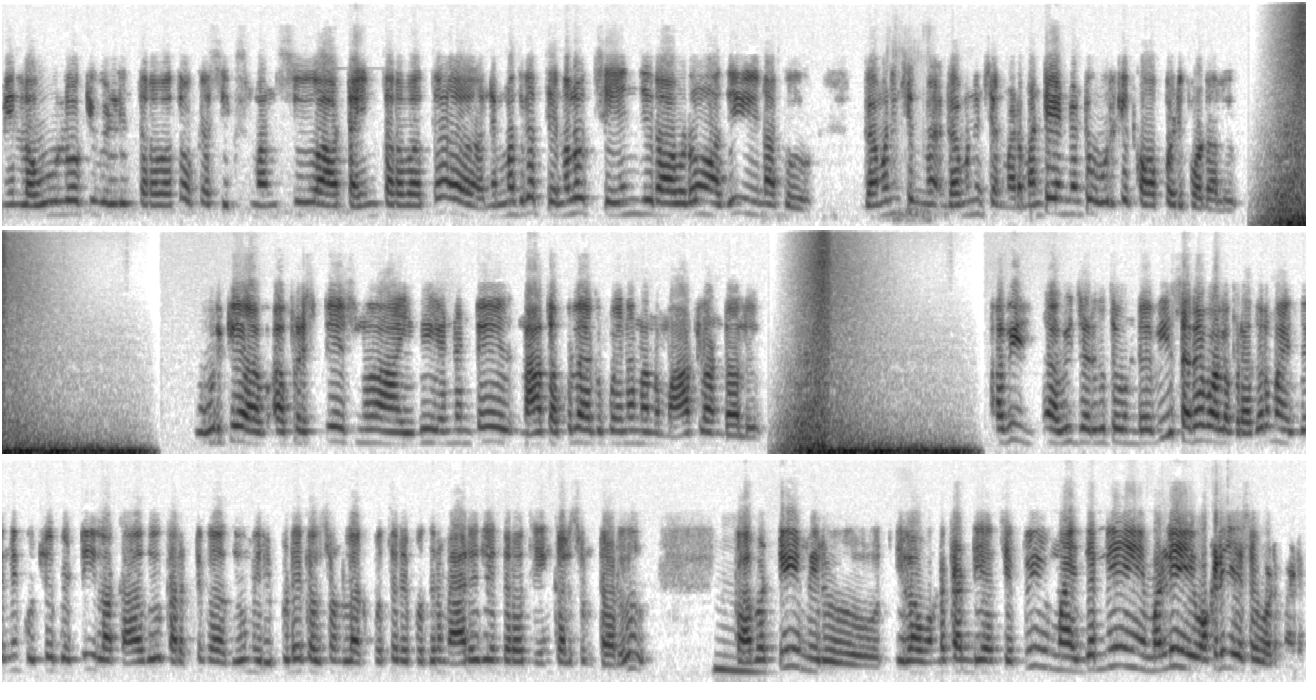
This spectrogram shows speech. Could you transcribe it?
మీ లవ్లోకి వెళ్ళిన తర్వాత ఒక సిక్స్ మంత్స్ ఆ టైం తర్వాత నెమ్మదిగా తినలో చేంజ్ రావడం అది నాకు గమనించింది గమనించాను మేడం. అంటే ఏంటంటే ఊరికే కోప్పడిపోవడాలు. ఊరికే ఆ- ప్రెస్టేషన్ ఆ ఇది ఏంటంటే నా తప్పు లేకపోయినా నన్ను మాట్లాడాలి. అవి అవి జరుగుతూ ఉండేవి. సరే వాళ్ళ బ్రదర్ మా ఇద్దరిని కూర్చోబెట్టి ఇలా కాదు కరెక్ట్ కాదు మీరు ఇప్పుడే కలిసి ఉండలేకపోతే రేపు పొద్దున మ్యారేజ్ అయిన తర్వాత ఏం కలిసి ఉంటారు. కాబట్టి మీరు ఇలా ఉండకండి అని చెప్పి మా ఇద్దరిని మళ్ళీ ఒకటి చేసేవాడు మేడం.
